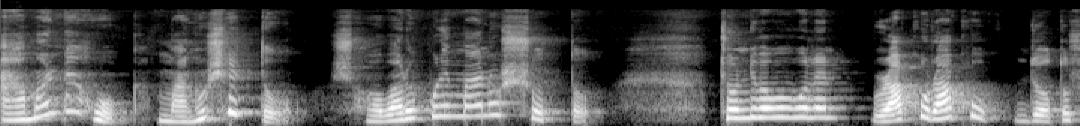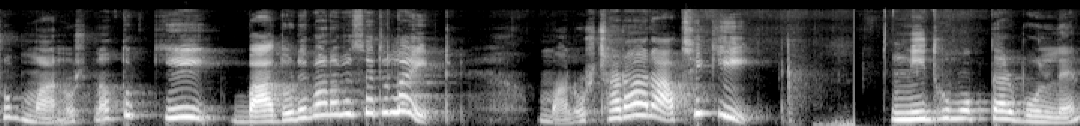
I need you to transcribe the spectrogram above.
আমার না হোক, মানুষের তো, সবার উপরে মানুষ সত্য। চণ্ডীবাবু বলেন রাখো রাখো, যত সব মানুষ না তো কি, বাদরে বানাবে স্যাটেলাইট? মানুষ ছাড়া আর আছে কি? নিধু মুক্তার বললেন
